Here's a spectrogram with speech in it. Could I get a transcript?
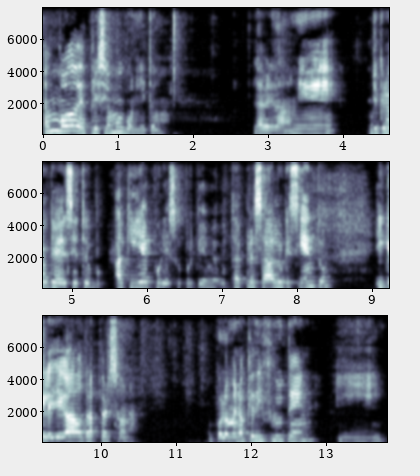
es un modo de expresión muy bonito. La verdad, a mí yo creo que si estoy aquí es por eso, porque me gusta expresar lo que siento y que le llegue a otras personas. O por lo menos que disfruten y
